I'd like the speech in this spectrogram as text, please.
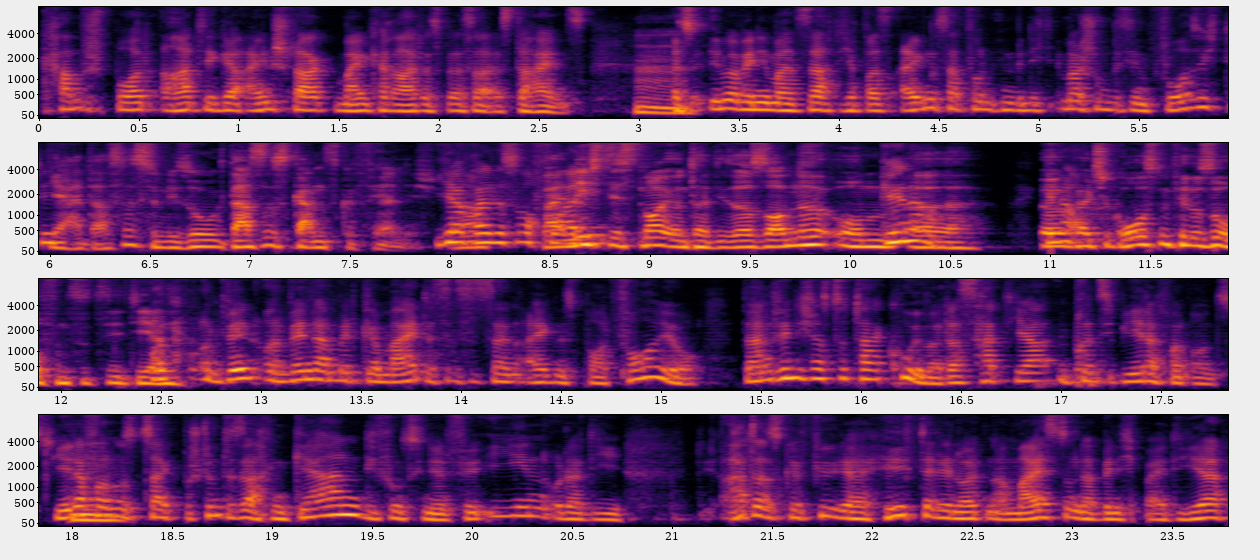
kampfsportartige Einschlag, mein Karate ist besser als deins. Mhm. Also immer wenn jemand sagt, ich habe was eigenes erfunden, bin ich immer schon ein bisschen vorsichtig. Ja, das ist sowieso, das ist ganz gefährlich. Ja, ja? weil es auch weil Licht ist neu unter dieser Sonne, um genau. äh, Genau. irgendwelche großen Philosophen zu zitieren. Und, und, wenn, und wenn damit gemeint ist, ist es sein eigenes Portfolio, dann finde ich das total cool, weil das hat ja im Prinzip jeder von uns. Jeder mhm. von uns zeigt bestimmte Sachen gern, die funktionieren für ihn oder die, die hat das Gefühl, der hilft ja den Leuten am meisten und da bin ich bei dir.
